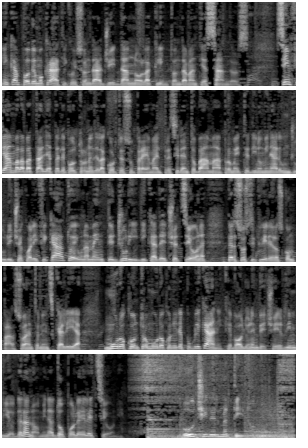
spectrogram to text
In campo democratico i sondaggi danno la Clinton davanti a Sanders. Si infiamma la battaglia per le poltrone della Corte Suprema. Il presidente Obama promette di nominare un giudice qualificato e una mente giuridica d'eccezione per sostituire lo scomparso Anthony in Scalia, muro contro muro con i repubblicani che vogliono invece il rinvio della nomina dopo le elezioni. Voci del mattino.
